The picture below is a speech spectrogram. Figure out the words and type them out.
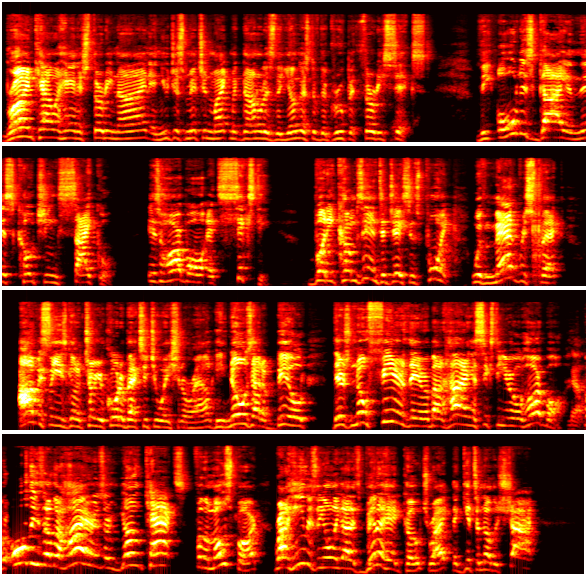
Brian Callahan is 39. And you just mentioned Mike Macdonald is the youngest of the group at 36. The oldest guy in this coaching cycle is Harbaugh at 60. But he comes in, to Jason's point, with mad respect. Obviously, he's going to turn your quarterback situation around. He knows how to build. There's no fear there about hiring a 60 year old Harbaugh. No. But all these other hires are young cats for the most part. Raheem is the only guy that's been a head coach, right? That gets another shot.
